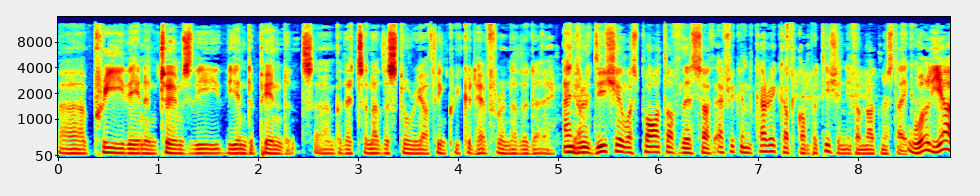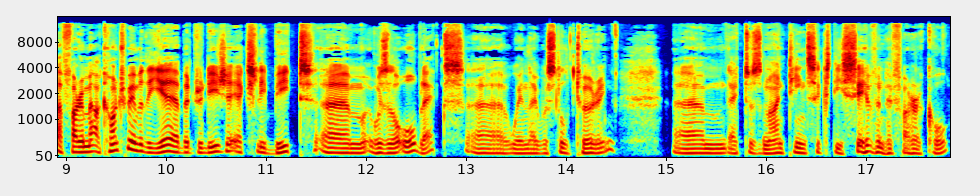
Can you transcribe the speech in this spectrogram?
uh, pre then in terms of the, the independence. Um, but that's another story I think we could have for another day. And yeah. Rhodesia was part of the South African Currie Cup competition, if I'm not mistaken. Well, yeah, if I remember, I can't remember the year, but Rhodesia actually beat, um, it was the All Blacks uh, when they were still touring. Um, that was 1967, if I recall,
